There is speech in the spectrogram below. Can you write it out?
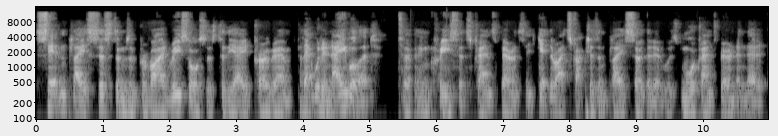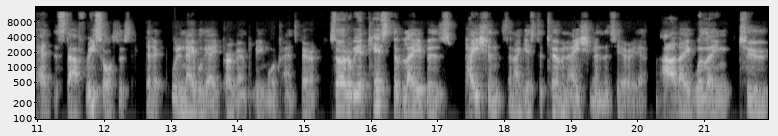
set in place systems and provide resources to the aid program that would enable it to increase its transparency, get the right structures in place so that it was more transparent and that it had the staff resources that it would enable the aid program to be more transparent. So it'll be a test of Labor's patience and I guess determination in this area. Are they willing to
